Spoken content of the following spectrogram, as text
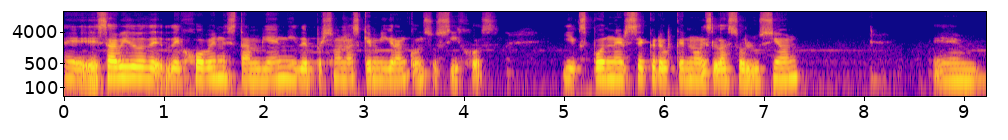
eh, he sabido de, jóvenes también y de personas que migran con sus hijos y exponerse creo que no es la solución. Em,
